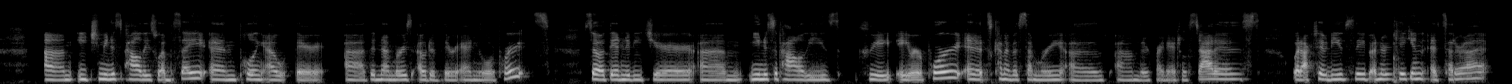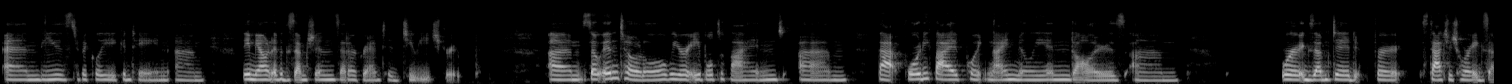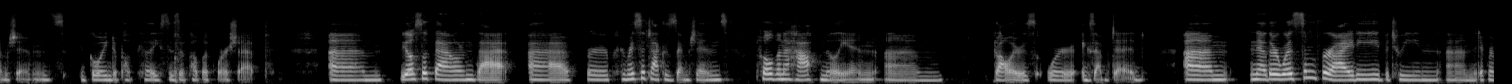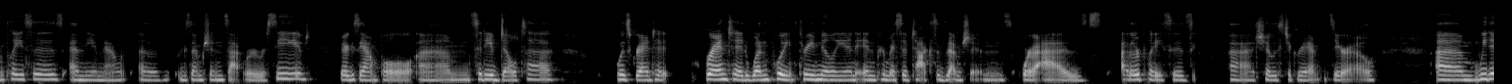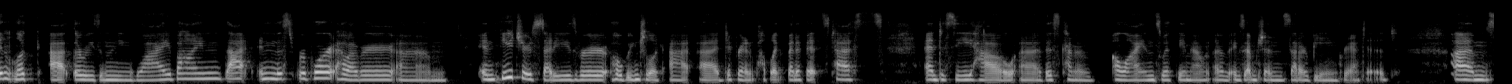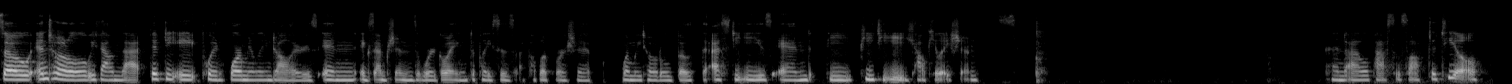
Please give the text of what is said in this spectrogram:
um, each municipality's website and pulling out their uh, the numbers out of their annual reports. So at the end of each year, um, municipalities create a report, and it's kind of a summary of um, their financial status, what activities they've undertaken, etc. And these typically contain um, the amount of exemptions that are granted to each group. Um, so in total, we were able to find um, that $45.9 million um, were exempted for statutory exemptions going to places of public worship. Um, we also found that uh, for permissive tax exemptions, $12.5 million um, were exempted. Um, now, there was some variety between um, the different places and the amount of exemptions that were received. For example, um, City of Delta was granted granted 1.3 million in permissive tax exemptions, whereas other places uh, chose to grant zero. Um, we didn't look at the reasoning why behind that in this report. However, um, in future studies, we're hoping to look at uh, different public benefits tests and to see how uh, this kind of aligns with the amount of exemptions that are being granted. Um, so in total, we found that $58.4 million in exemptions were going to places of public worship when we totaled both the STEs and the PTE calculations. And I will pass this off to Teal.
